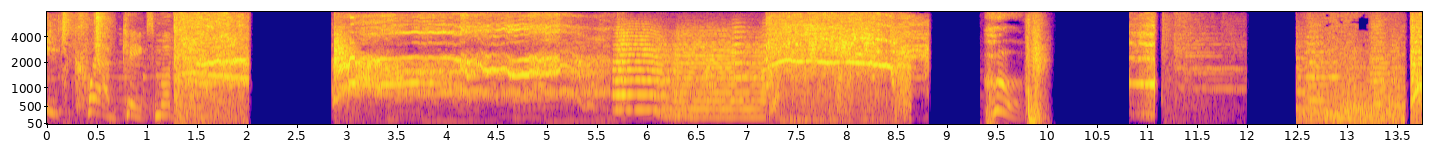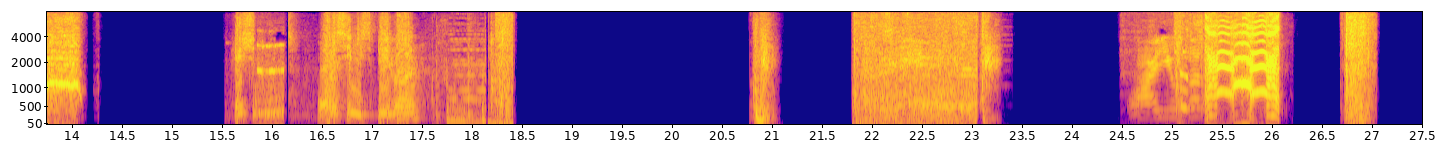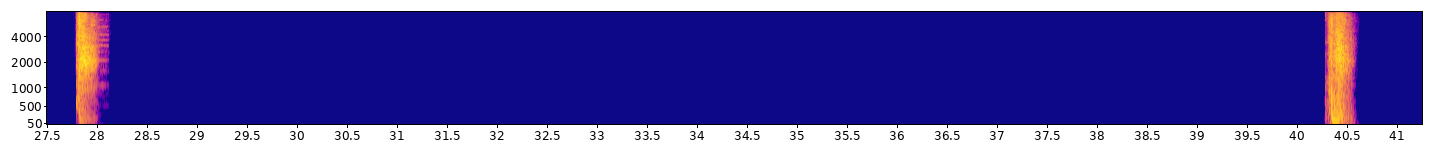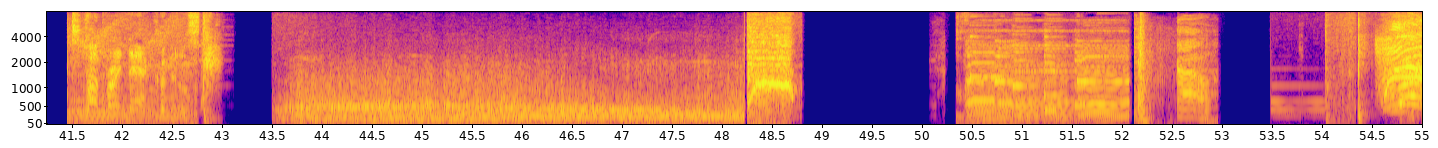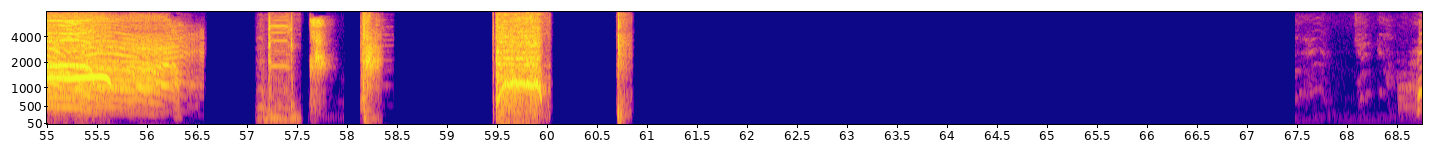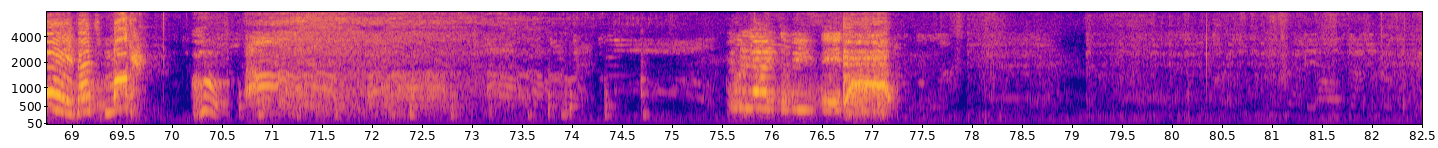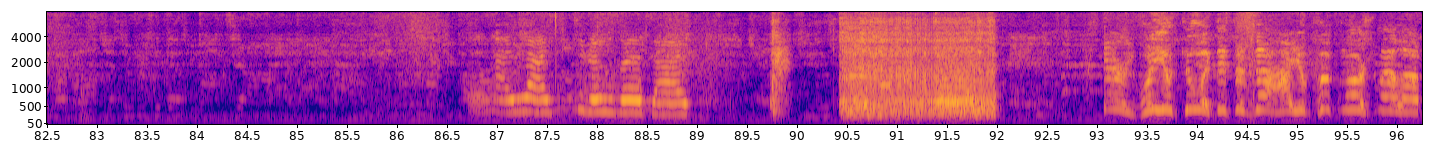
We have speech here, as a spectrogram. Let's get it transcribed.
Cupcakes, mother. Hey, sh wanna see me speedrun? Why you ah! Stop right there, criminals! Ow. Hey, that's my. Gary, what are you doing? This is not how you cook marshmallows.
